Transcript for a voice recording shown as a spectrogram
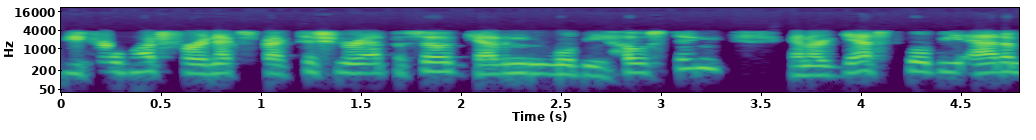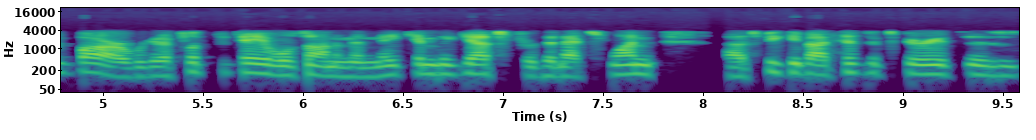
be sure to watch for our next practitioner episode. Kevin will be hosting, and our guest will be Adam Barr. We're going to flip the tables on him and make him the guest for the next one, uh, speaking about his experiences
